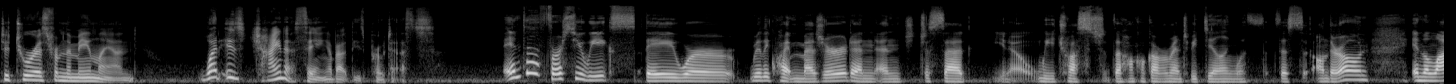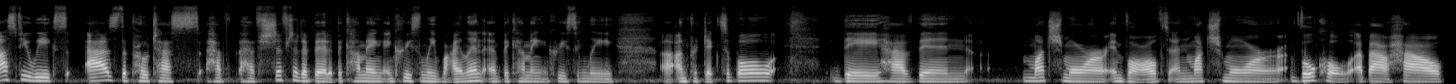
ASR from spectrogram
to tourists from the mainland. What is China saying about these protests? In the first few weeks, they were really quite measured and, and just said, you know, we trust the Hong Kong government to be dealing with this on their own. In the last few weeks, as the protests have, have shifted a bit, becoming increasingly violent and becoming increasingly uh, unpredictable, they have been much more involved and much more vocal about how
